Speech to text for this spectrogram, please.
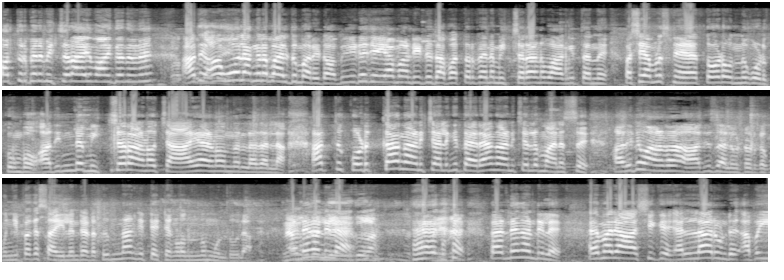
പത്ത് റുപ്യ മിച്ചറായി വാങ്ങി തന്നാണ്. അത് ഓല അങ്ങനെ പലതും പറയട്ടോ വീഡിയോ ചെയ്യാൻ വേണ്ടിയിട്ട് ഇതാ പത്ത് റുപ്യേനെ മിച്ചറാണ് വാങ്ങി തന്ന്. പക്ഷെ നമ്മൾ സ്നേഹത്തോടെ ഒന്ന് കൊടുക്കുമ്പോൾ അതിന്റെ മിച്ചറാണോ ചായ ആണോ എന്നുള്ളതല്ല. അത് കൊടുക്കാൻ കാണിച്ച അല്ലെങ്കിൽ തരാൻ കാണിച്ചാലും മനസ്സ്. അതിന് വേണം ആദ്യം സ്ഥലം കൊടുക്കുക. കുഞ്ഞിപ്പൊക്കെ സൈലന്റ് ആയിട്ട് തിന്നാൻ കിട്ടിയ ഏറ്റങ്ങളൊന്നും മുണ്ടൂല. എന്നെ കണ്ടില്ലേ? എന്നെ കണ്ടില്ലേ? അതേമാതിരി ആശിക്ക് എല്ലാവരും ഉണ്ട്. അപ്പൊ ഈ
